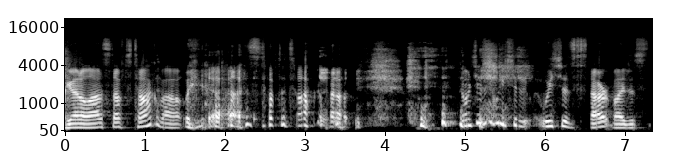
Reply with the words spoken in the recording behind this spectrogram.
we got a lot of stuff to talk about. We got a lot of stuff to talk about. Don't you think we should we should start by just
